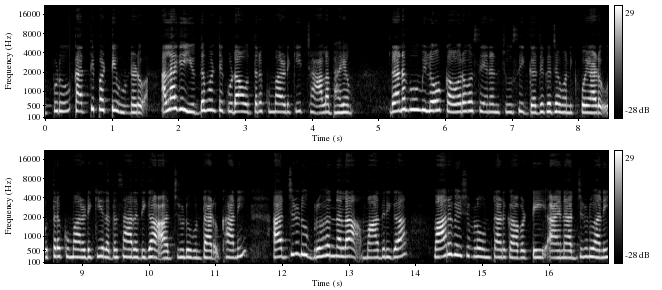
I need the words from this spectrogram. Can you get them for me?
ఎప్పుడు కత్తి పట్టి ఉండడు. అలాగే యుద్ధం అంటే కూడా ఉత్తర కుమారుడికి చాలా భయం. రణభూమిలో కౌరవ సేనను చూసి గజగజ వణికిపోయాడు. ఉత్తర కుమారుడికి రథసారథిగా అర్జునుడు ఉంటాడు. కానీ అర్జునుడు బృహన్నల మాదిరిగా మారువేషంలో ఉంటాడు కాబట్టి ఆయన అర్జునుడు అని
